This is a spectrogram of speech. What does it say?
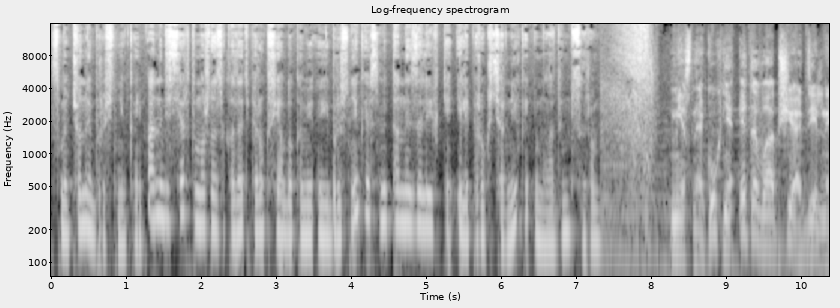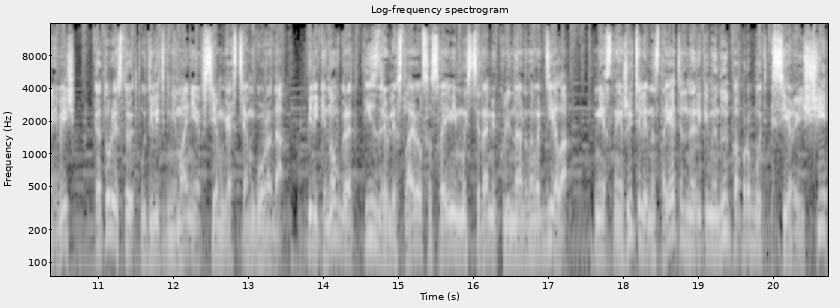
с моченой брусникой. А на десерт можно заказать пирог с яблоками и брусникой в сметанной заливке или пирог с черникой и молодым сыром. Местная кухня – это вообще отдельная вещь, которой стоит уделить внимание всем гостям города. Великий Новгород издревле славился своими мастерами кулинарного дела. Местные жители настоятельно рекомендуют попробовать серые щи,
